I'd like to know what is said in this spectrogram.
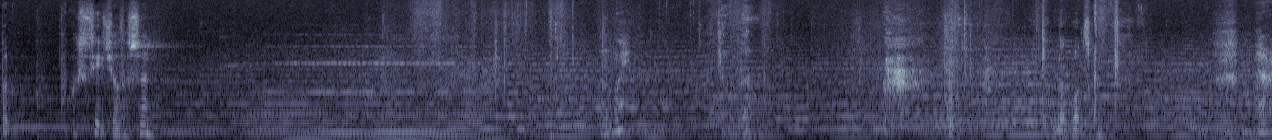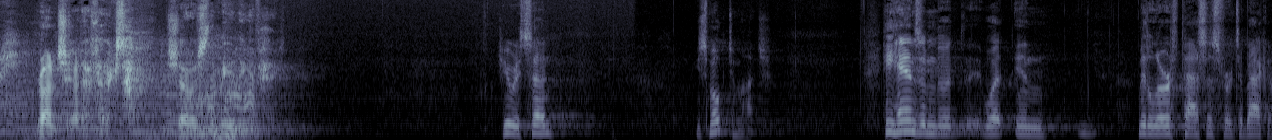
But we'll see each other soon. Run, Shadowfax. Show us the meaning of hate. What said? You smoke too much. He hands him what in Middle Earth passes for tobacco.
